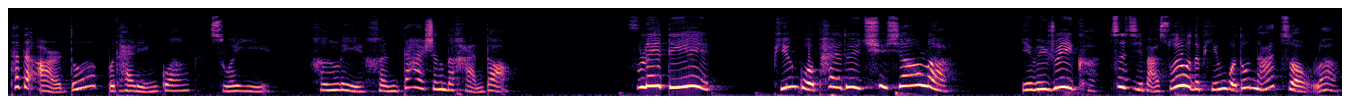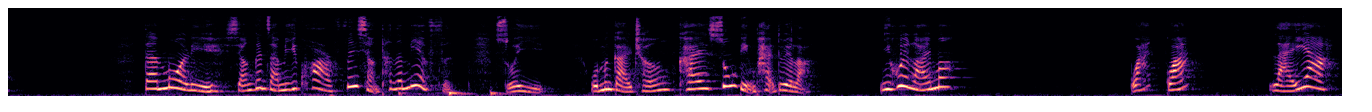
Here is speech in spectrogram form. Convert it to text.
他的耳朵不太灵光，所以亨利很大声的喊道：“弗雷迪，苹果派对取消了，因为瑞克自己把所有的苹果都拿走了。但茉莉想跟咱们一块儿分享她的面粉，所以我们改成开松饼派对了。你会来吗？”呱呱。来呀，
